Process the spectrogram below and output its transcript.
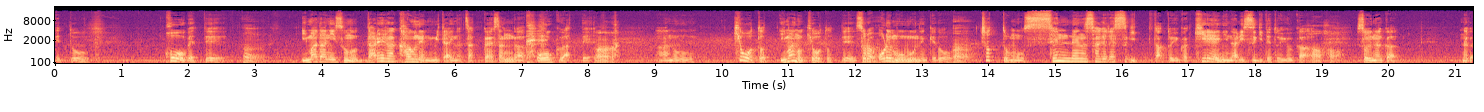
えっと神戸ってうん。いまだにその誰が買うねんみたいな雑貨屋さんが多くあってああの京都今の京都ってそれは俺も思うねんけど、うん。ちょっともう洗練下げれすぎたというか綺麗になりすぎてというか、はあはそういうなんかなんか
